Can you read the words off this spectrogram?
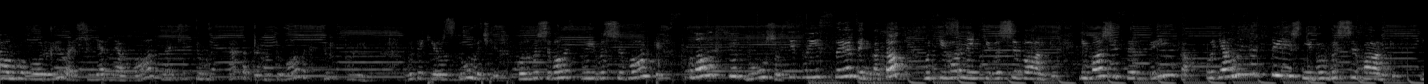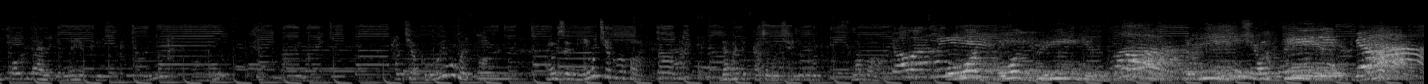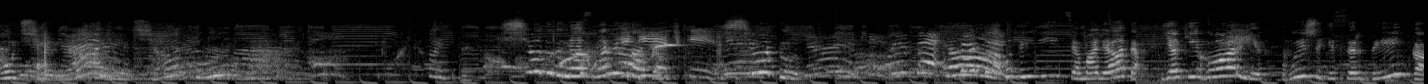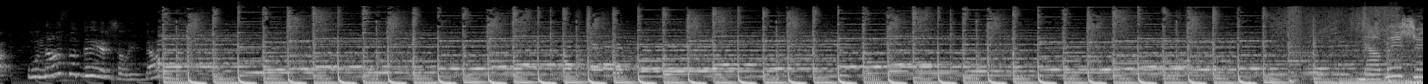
вам говорила, що я для вас на цього свята приготувала сюрприз. Ви такі розумнички, коли вишивали свої вишиванки, склали всю душу, всі свої серденька, так? У ці гарненькі вишиванки. І ваші серденька одяглися теж ніби вишиванки. І погляньте, на який сюрприз вони вами? Ми вже вміємо чаклувати? Давайте скажемо чарівні слова. От один, два, три, чотири, п'ять. Починаємо чаклувати. Що тут у нас малята? Що тут? Так, подивіться, малята, які гарні вишиті серденька у нас одержались, так? wish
